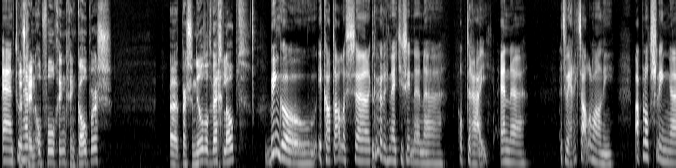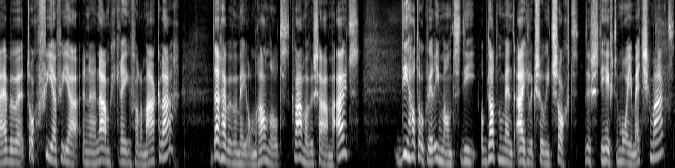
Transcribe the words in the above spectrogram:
En toen dus geen opvolging, geen kopers, personeel dat wegloopt? Bingo! Ik had alles keurig netjes in een, op de rij. En het werkte allemaal niet. Maar plotseling uh, hebben we toch via via een uh, naam gekregen van een makelaar. Daar hebben we mee onderhandeld. Kwamen we samen uit. Die had ook weer iemand die op dat moment eigenlijk zoiets zocht. Dus die heeft een mooie match gemaakt.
